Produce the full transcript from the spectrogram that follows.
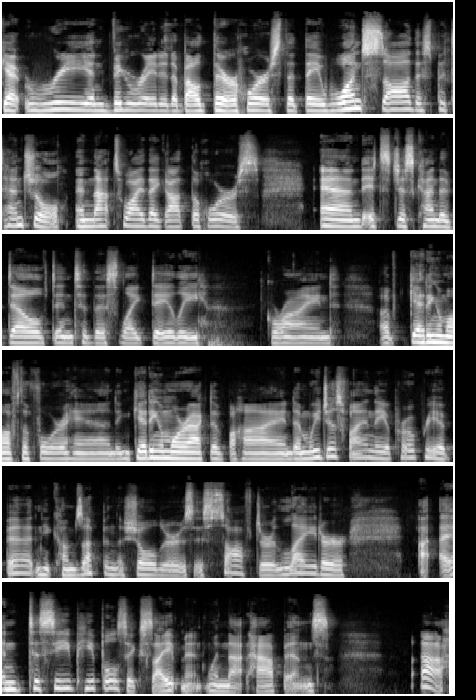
get reinvigorated about their horse, that they once saw this potential, and that's why they got the horse and it's just kind of delved into this like daily grind of getting him off the forehand and getting them more active behind and we just find the appropriate bit and he comes up in the shoulders is softer lighter and to see people's excitement when that happens. Ah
